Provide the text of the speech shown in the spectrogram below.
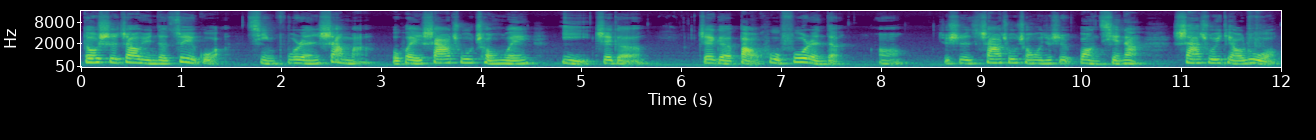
都是赵云的罪过，请夫人上马，我会杀出重围，以这个这个保护夫人的哦，就是杀出重围，就是往前啊，杀出一条路哦，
